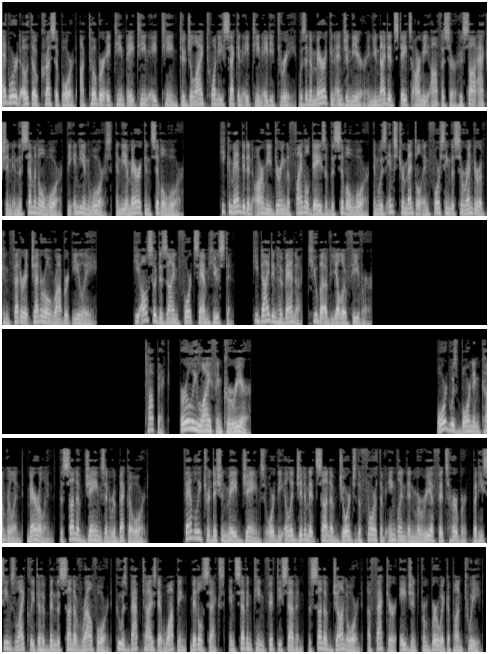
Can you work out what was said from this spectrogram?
Edward Otho Cresap Ord October 18, 1818 to July 22, 1883 was an American engineer and United States Army officer who saw action in the Seminole War, the Indian Wars, and the American Civil War. He commanded an army during the final days of the Civil War, and was instrumental in forcing the surrender of Confederate General Robert E. Lee. He also designed Fort Sam Houston. He died in Havana, Cuba of yellow fever. Early life and career Ord was born in Cumberland, Maryland, the son of James and Rebecca Ord. Family tradition made James Ord the illegitimate son of George IV of England and Maria Fitzherbert but he seems likely to have been the son of Ralph Ord, who was baptized at Wapping, Middlesex, in 1757, the son of John Ord, a factor agent from Berwick upon Tweed.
